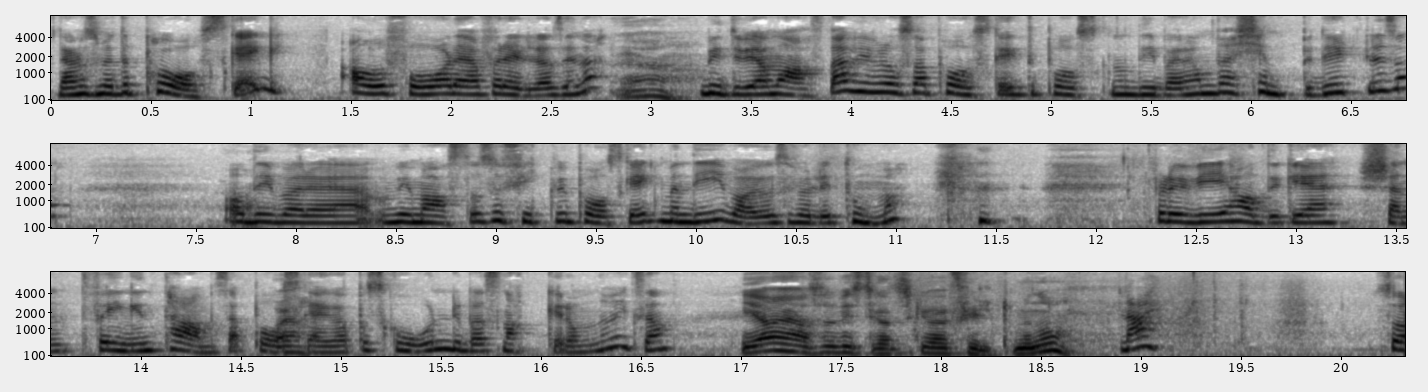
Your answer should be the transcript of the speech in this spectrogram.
det er noe som heter påskeegg. Alle får det av foreldra sine. Ja. Begynte vi å mase der. Vi vil også ha påskeegg til påsken, og de bare ja, det er kjempedyrt, liksom. Og de bare, vi maste, og så fikk vi påskeegg, men de var jo selvfølgelig tomme. Fordi vi hadde jo ikke skjønt, for ingen tar med seg påskeegga på skolen. De bare snakker om dem, ikke sant? ja, ja, så visste ikke at det skulle være fylt med noe. Nei. Så,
